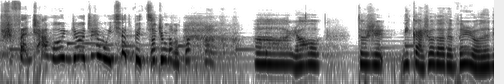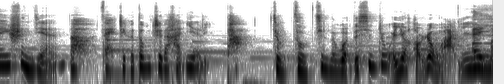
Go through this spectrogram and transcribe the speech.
就是反差萌，你知道，就是我一下就被击中了 啊，然后。就是你感受到的温柔的那一瞬间啊，在这个冬至的寒夜里，他就走进了我的心中。哎呀，好肉麻！哎呦，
